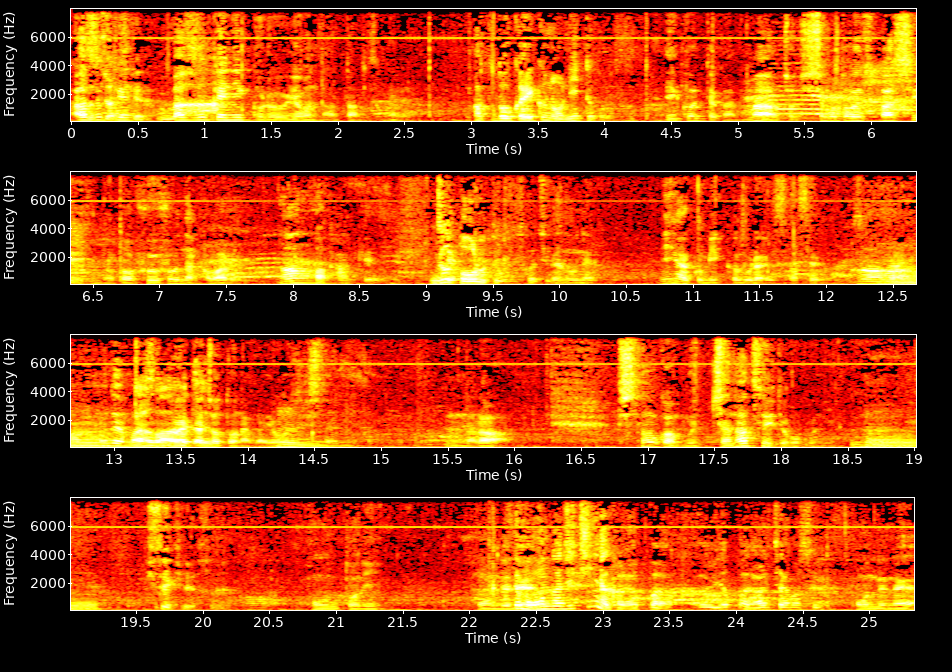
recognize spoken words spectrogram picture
預け預けに来るようになったんですね。あとどっか行くのにってことですか？行くっていうかまあちょっと仕事が忙しいのと夫婦仲悪いあ。関係でずっとおるってことですかあのね2泊3日ぐらいさせるんですよあほんでまあその間ちょっとなんか用事したりうんとかほんなら下の子はむっちゃ懐いて僕に。うん。奇跡ですね。本当に。ほんででもね同じ地やからやっぱりやっぱりあれちゃいますよ。ほんでね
